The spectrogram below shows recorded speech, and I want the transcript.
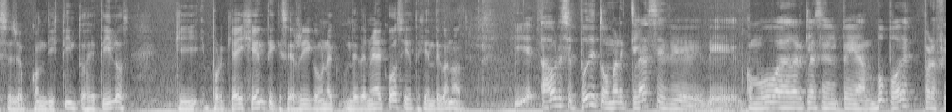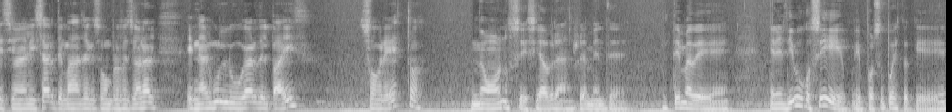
sé yo, con distintos estilos, que, porque hay gente que se ríe con una determinada cosa y otra gente con otra. Y ahora se puede tomar clases de, como vos vas a dar clases en el PEAM, ¿vos podés profesionalizarte más allá que sos un profesional en algún lugar del país sobre esto? No, no sé si habrá realmente. El tema de... En el dibujo sí, por supuesto que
